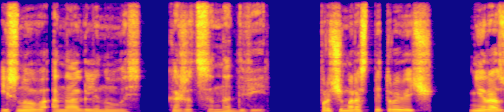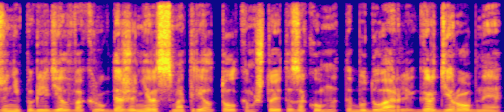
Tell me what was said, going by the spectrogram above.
И снова она оглянулась, кажется, на дверь. Впрочем, Раст Петрович ни разу не поглядел вокруг, даже не рассмотрел толком, что это за комната, будуар ли, гардеробная.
